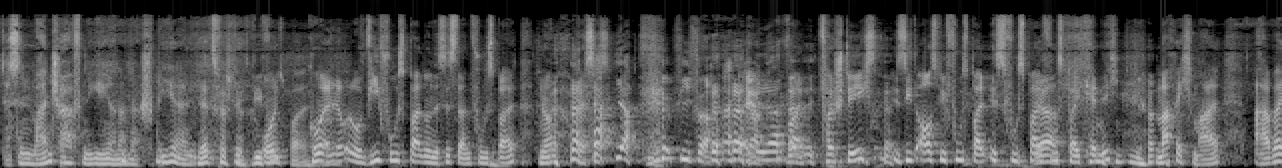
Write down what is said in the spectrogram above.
das sind Mannschaften, die gegeneinander spielen. Jetzt verstehe ich, wie Fußball. Und, äh, wie Fußball und es ist dann Fußball. Ne? Das ist, ja, FIFA. ja, ja, weil, verstehe ich, sieht aus wie Fußball, ist Fußball, ja. Fußball kenne ich, mache ich mal. Aber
